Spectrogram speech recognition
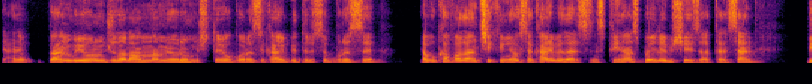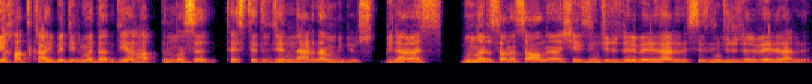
Yani ben bu yorumcuları anlamıyorum. İşte yok orası kaybedilirse burası. Ya bu kafadan çıkın yoksa kaybedersiniz. Finans böyle bir şey zaten. Sen bir hat kaybedilmeden diğer hattın nasıl test edileceğini nereden biliyorsun? Bilemezsin. Bunları sana sağlayan şey zincir üzeri verilerdi. Siz zincir üzeri verilerde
